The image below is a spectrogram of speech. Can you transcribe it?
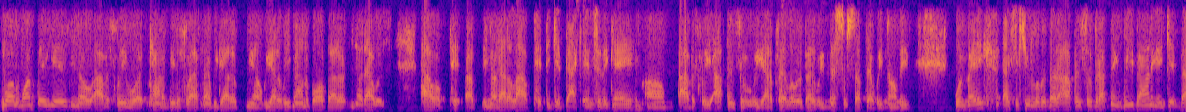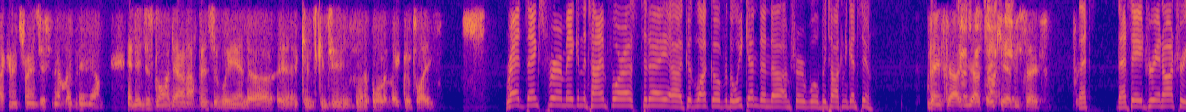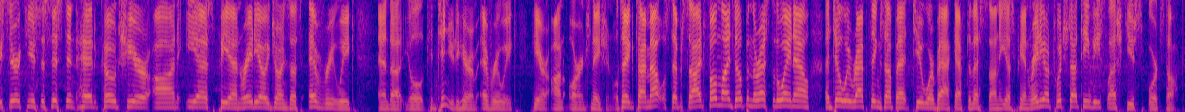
Well, the one thing is, you know, obviously what kind of beat us last night, we got to, you know, we got to rebound the ball better. You know, that was how, Pitt, uh, you know, that allowed Pitt to get back into the game. Um, obviously, offensively, we got to play a little bit better. We missed some stuff that we normally would make, execute a little bit better offensively. But I think rebounding and getting back in the transition and limiting them, and then just going down offensively and uh, uh can continue to throw the ball and make good plays. Red, thanks for making the time for us today. Uh, good luck over the weekend, and uh, I'm sure we'll be talking again soon. Thanks, guys. Coach, you guys take care. Be safe. That's that's Adrian Autry, Syracuse assistant head coach here on ESPN Radio. He joins us every week, and uh, you'll continue to hear him every week here on Orange Nation. We'll take a time out. We'll step aside. Phone lines open the rest of the way now until we wrap things up at 2. We're back after this on ESPN Radio, twitch.tv slash Cuse Sports Talk.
